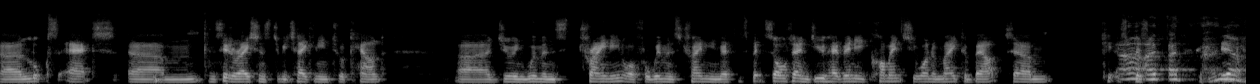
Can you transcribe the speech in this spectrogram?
uh, looks at um, considerations to be taken into account uh, during women's training or for women's training methods. But Zoltan, do you have any comments you want to make about? Um, uh, I, I, yeah,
